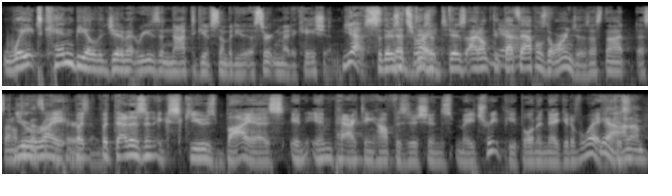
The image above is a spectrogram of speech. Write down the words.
Weight can be a legitimate reason not to give somebody a certain medication. Yes, so there's that's a, there's a- right. there's, I don't think that's Yeah. apples to oranges. That's not. That's I don't You're think that's a right, comparison. but but that doesn't excuse bias in impacting how physicians may treat people in a negative way. Yeah, 'Cause and I'm-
